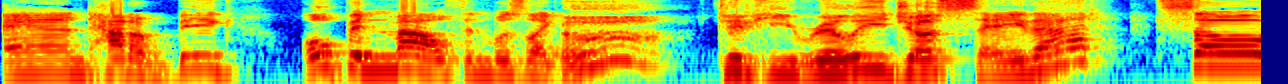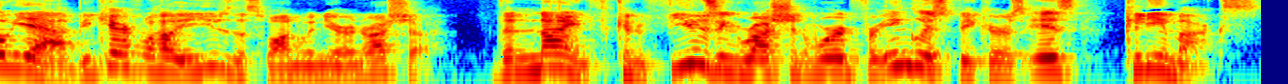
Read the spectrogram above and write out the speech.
and had a big open mouth and was like, did he really just say that? So yeah, be careful how you use this one when you're in Russia. The ninth confusing Russian word for English speakers is klimax.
